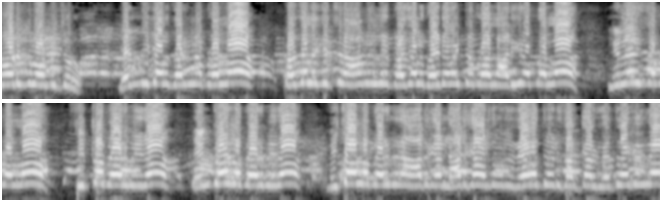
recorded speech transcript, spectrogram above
నోటీసులు పంపించారు. ఎన్నికలు జరిగినప్పుడల్లా ప్రజలకు ఇచ్చిన హామీల్ని ప్రజలు బయట పెట్టినప్పుడల్లా అడిగినప్పుడల్లా నిలదీసినప్పుడల్లా సిట్ల పేరు మీద ఎంక్వైరీల పేరు మీద విచారణ పేరు మీద ఆటగా నాటకాడుతున్న రేవంత్ రెడ్డి సర్కార్ వ్యతిరేకంగా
